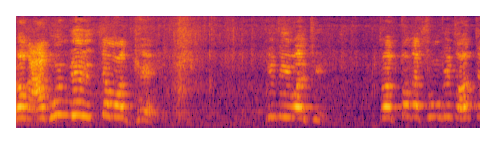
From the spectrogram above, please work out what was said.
লোক আগুন দিয়ে দিচ্ছে মদ খেয়ে। কি তুই বলছিস? তোর তোকে শুঙ্কিত হচ্ছে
